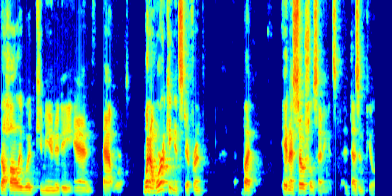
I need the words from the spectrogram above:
the Hollywood community and that world. When I'm working, it's different, but in a social setting, it doesn't feel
